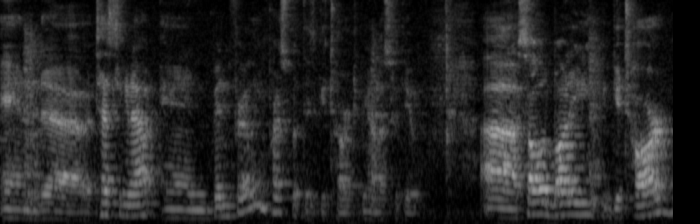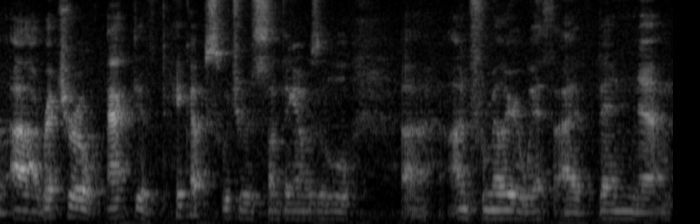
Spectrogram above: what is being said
and uh, testing it out and been fairly impressed with this guitar, to be honest with you. Uh, solid body guitar, uh, retroactive pickups, which was something I was a little uh, unfamiliar with. I've been um,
